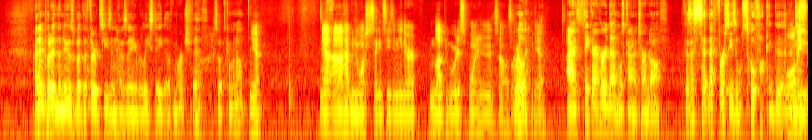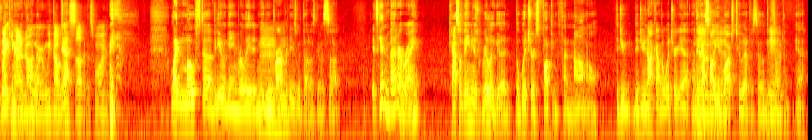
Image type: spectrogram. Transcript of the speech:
I didn't put it in the news, but the third season has a release date of March 5th, so it's coming out. Yeah. Yeah, I haven't watched the second season either. A lot of people were disappointed in it, so I was like, Really? Yeah. I think I heard that and was kind of turned off because that that first season was so fucking good. Well, I just mean, that came out of marathoned it. nowhere. We thought it was Yeah. gonna suck. That's why. Like most uh, video game related media Mhm. properties, we thought it was gonna suck. It's getting better, right? Castlevania is really good. The Witcher is fucking phenomenal. Did you did you knock out The Witcher yet? I think I saw you yet. watch two episodes or Yeah. something. Yeah.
